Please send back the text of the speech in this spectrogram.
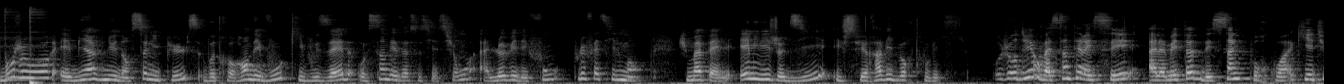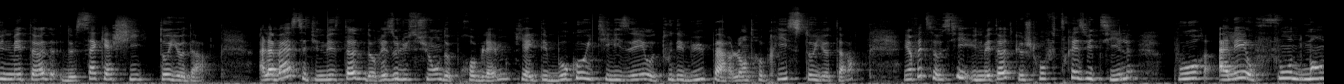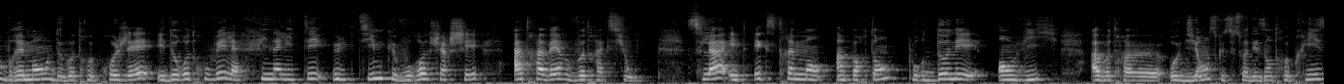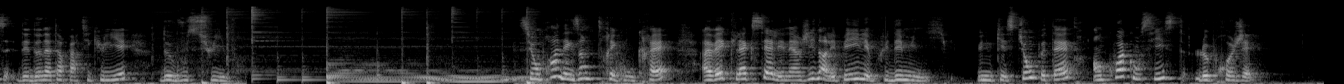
Bonjour et bienvenue dans Solipulse, votre rendez-vous qui vous aide au sein des associations à lever des fonds plus facilement. Je m'appelle Émilie Jodzi et je suis ravie de vous retrouver. Aujourd'hui, on va s'intéresser à la méthode des 5 pourquoi, qui est une méthode de Sakashi Toyoda. À la base, c'est une méthode de résolution de problèmes qui a été beaucoup utilisée au tout début par l'entreprise Toyota. Et en fait, c'est aussi une méthode que je trouve très utile pour aller au fondement vraiment de votre projet et de retrouver la finalité ultime que vous recherchez à travers votre action. Cela est extrêmement important pour donner envie à votre euh, audience, que ce soit des entreprises, des donateurs particuliers, de vous suivre. Si on prend un exemple très concret avec l'accès à l'énergie dans les pays les plus démunis, une question peut être en quoi consiste le projet?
